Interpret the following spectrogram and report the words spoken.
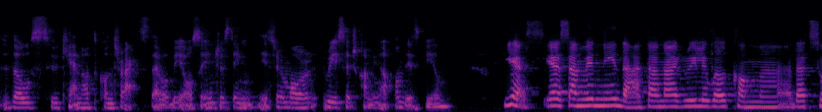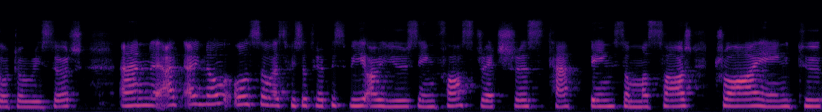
those who cannot contract. That will be also interesting. Is there more research coming up on this field? Yes, yes, and we need that, and I really welcome uh, that sort of research. And I, I, know also as physiotherapists, we are using fast stretches, tapping, some massage, trying to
